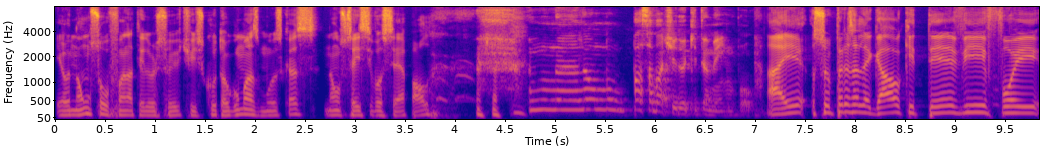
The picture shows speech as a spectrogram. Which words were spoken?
Eu não sou fã da Taylor Swift, escuto algumas músicas. Não sei se você é, Paulo. não, não, não, passa batido aqui também um pouco. Aí, surpresa legal que teve foi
